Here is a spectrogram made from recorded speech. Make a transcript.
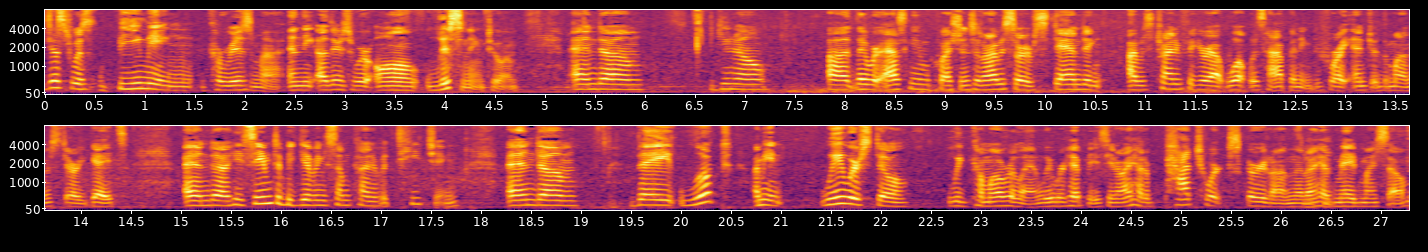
just was beaming charisma, and the others were all listening to him. And, um, you know, uh, they were asking him questions, and I was sort of standing, I was trying to figure out what was happening before I entered the monastery gates. And uh, he seemed to be giving some kind of a teaching. And um, they looked, I mean, we were still, we'd come overland. We were hippies. You know, I had a patchwork skirt on that I had made myself.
